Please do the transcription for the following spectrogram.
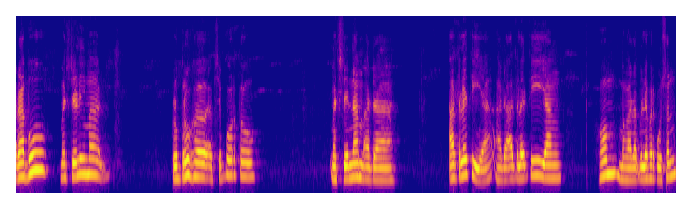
Rabu, match day 5, Klub Brugge, FC Porto. Match day 6 ada Atleti ya, ada Atleti yang home menghadapi Leverkusen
